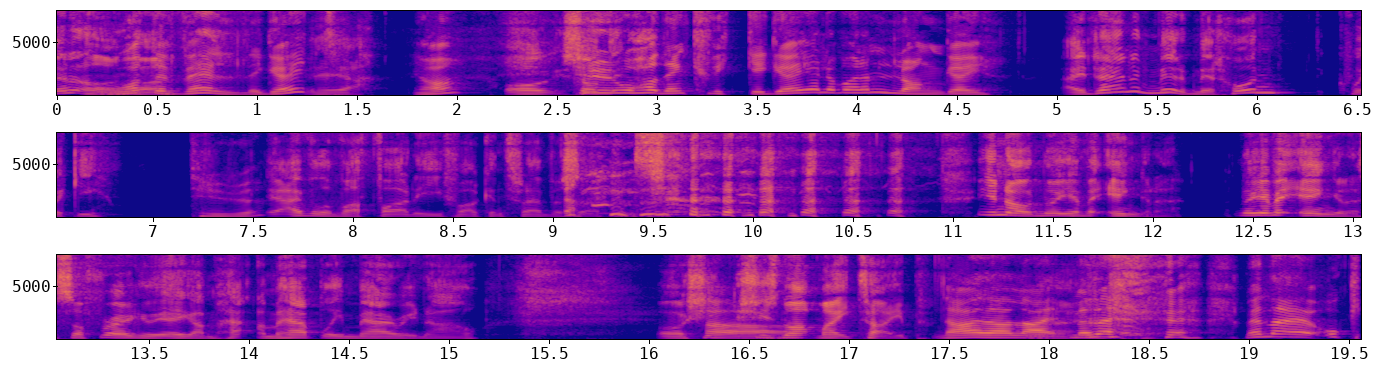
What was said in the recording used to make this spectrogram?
Ja. Hun har hatt det veldig gøy. Ja. Ja. Og så Tror du hun hadde en kvikke gøy, eller var det en lang gøy? Jeg regner med med hun quickie. Tror du? Jeg ville vært ferdig i fucking 30 seconds. you know, når jeg var yngre. Når jeg var yngre, selvfølgelig. Jeg, I'm, ha I'm happily married now. Og she, Ah. she's not my type. Nei, nei, nei. Men, men eh, OK,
